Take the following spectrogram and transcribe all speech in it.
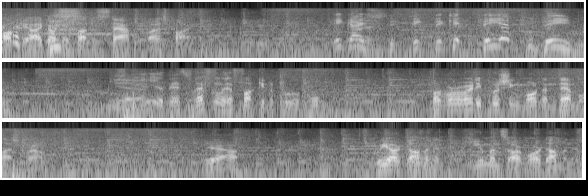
Okay, I got sta- stabbed by a spy. You. Hey guys, they, they, they, can, they have good aim. Yeah. Yeah, that's definitely a fucking approval. But we're already pushing more than them last round. Yeah. We are dominant. Humans are more dominant.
